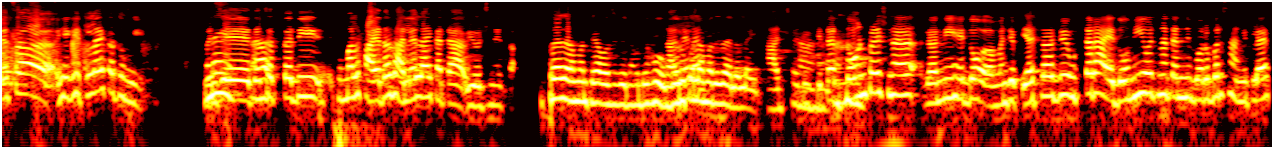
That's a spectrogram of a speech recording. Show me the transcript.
त्याचं हे घेतलंय का तुम्ही? म्हणजे त्याच्यात कधी तुम्हाला फायदा झालेला आहे का त्या योजनेचा? प्रधानमंत्री आवास योजनेमध्ये हो झालेला? घरकुलामध्ये झालेला आहे. अच्छा ठीक आहे. तर दोन प्रश्न त्यांनी हे दो म्हणजे याचं जे उत्तर आहे दोन्ही योजना त्यांनी बरोबर सांगितलंय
